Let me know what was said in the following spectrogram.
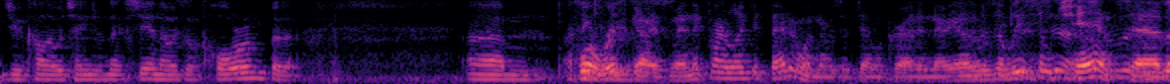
Giancarlo would change them next year. Now he's on got a quorum, but um, I Poor think risk guys, man. They probably liked it better when there was a Democrat in there. You know, there was at least some yeah. chance This at uh,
